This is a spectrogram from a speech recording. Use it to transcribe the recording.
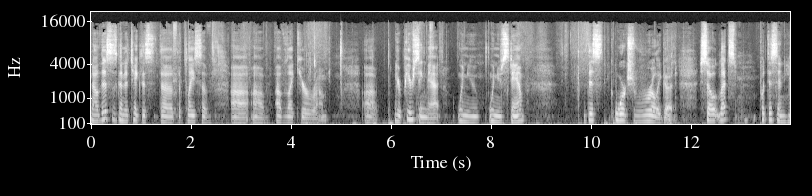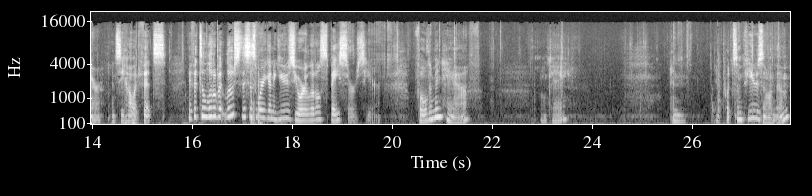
Now, this is going to take this the, the place of, uh, of, of like your, um, uh, your piercing mat when you, when you stamp. This works really good. So let's put this in here and see how it fits. If it's a little bit loose, this is where you're going to use your little spacers here. Fold them in half. Okay and, and put some fuse on them.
